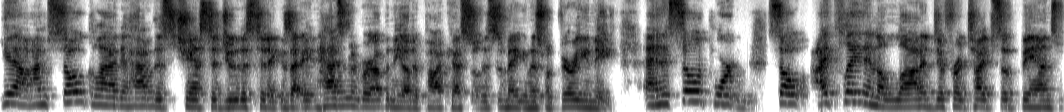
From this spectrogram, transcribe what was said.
Yeah, I'm so glad to have this chance to do this today because it hasn't been brought up in the other podcast. So this is making this one very unique. And it's so important. So I played in a lot of different types of bands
